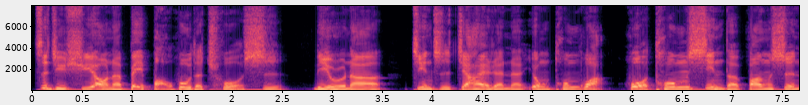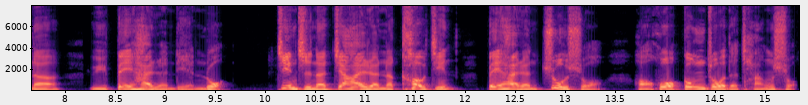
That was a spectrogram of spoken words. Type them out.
自己需要呢被保护的措施，例如呢禁止加害人呢用通话或通信的方式呢与被害人联络，禁止呢加害人呢靠近被害人住所。好或工作的场所，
